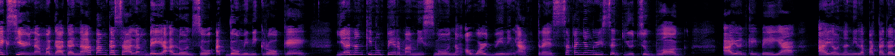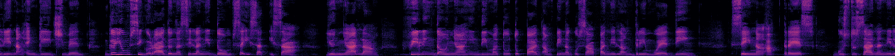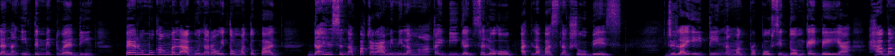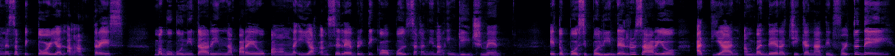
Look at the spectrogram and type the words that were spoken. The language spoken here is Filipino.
na magaganap ang kasalang Bea Alonso at Dominic Roque. Yan ang kinumpirma mismo ng award-winning actress sa kanyang recent YouTube vlog. Ayon kay Bea, ayaw na nila patagalin ang engagement, gayong sigurado na sila ni Dom sa isa't isa. Yun nga lang, feeling daw niya hindi matutupad ang pinag-usapan nilang dream wedding. Say ng actress, gusto sana nila ng intimate wedding pero mukhang malabo na raw itong matupad dahil sa napakarami nilang mga kaibigan sa loob at labas ng showbiz. July 18 nang mag-propose si Dom kay Bea habang nasa pictorial ang aktres. Magugunita rin na pareho pang naiyak ang celebrity couple sa kanilang engagement. Ito po si Pauline Del Rosario at yan ang bandera chika natin for today.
